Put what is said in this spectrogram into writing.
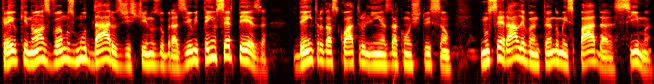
Creio que nós vamos mudar os destinos do Brasil e tenho certeza, dentro das quatro linhas da Constituição. Não será levantando uma espada acima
